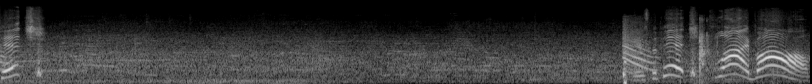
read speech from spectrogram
pitch. Here's the pitch. Fly ball.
